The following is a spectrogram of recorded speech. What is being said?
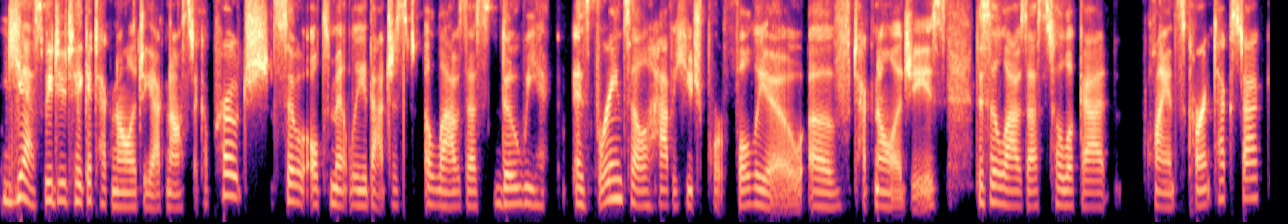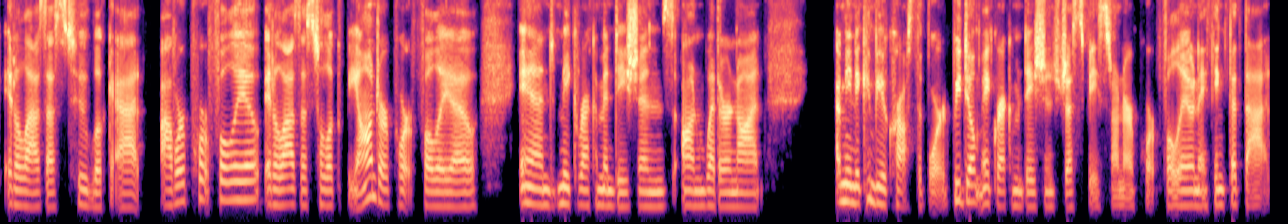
Yes, we do take a technology agnostic approach. So ultimately, that just allows us, though we as BrainSell have a huge portfolio of technologies, this allows us to look at clients' current tech stack. It allows us to look at our portfolio. It allows us to look beyond our portfolio and make recommendations on whether or not I mean, it can be across the board. We don't make recommendations just based on our portfolio. And I think that that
